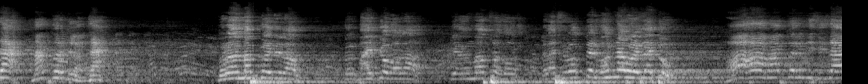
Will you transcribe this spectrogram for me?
যা মাপ করে দিলাম যা। তোর নাম করে দিলাম। তোর বাইকও ভালা। এখন মাপ চাস? বেলা রক্তের বন্যা হয়ে যায় তো? হা হা মাপ করে দিছি যা।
